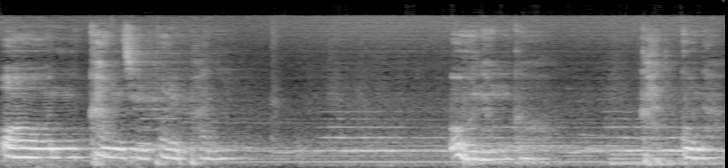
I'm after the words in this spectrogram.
온 강진 벌판이 오는 것 같구나.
